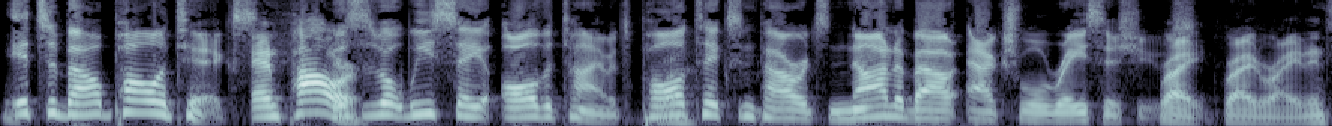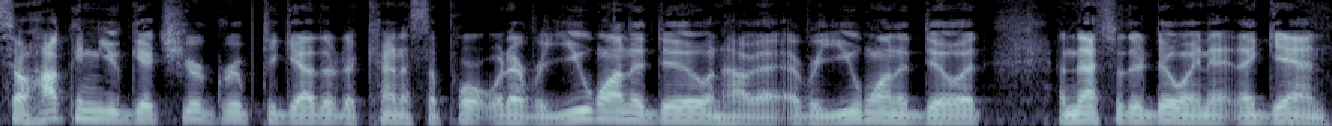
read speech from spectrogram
It's about politics and power. This is what we say all the time. It's politics right. and power. It's not about actual race issues. Right, right, right. And so, how can you get your group together to kind of support whatever you want to do and however you want to do it? And that's what they're doing. And again,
